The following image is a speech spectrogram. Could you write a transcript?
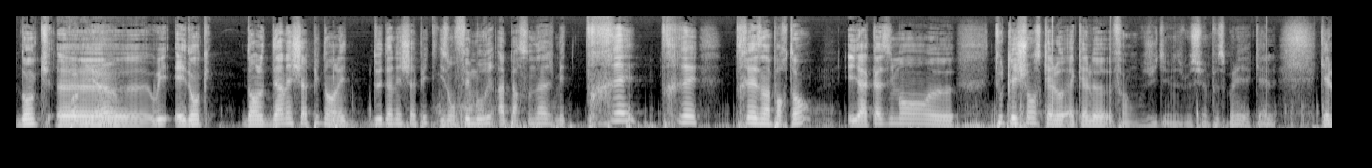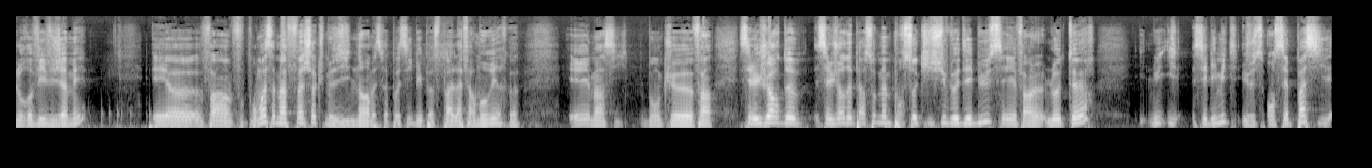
donc, euh, oui, et donc dans le dernier chapitre, dans les deux derniers chapitres, ils ont fait mourir un personnage, mais très, très, très important. Et il y a quasiment euh, toutes les chances qu'elle, qu'elle, enfin, je, dis- me suis un peu spoilé, qu'elle, qu'elle revive jamais. Et euh, enfin, pour moi, ça m'a fait un choc. Je me dit non, mais c'est pas possible, ils peuvent pas la faire mourir. Et ben si. Donc, euh, enfin, c'est le genre de, c'est le genre de perso, même pour ceux qui suivent le début, c'est, enfin, l'auteur. Lui, c'est limite, je- on sait pas s'il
